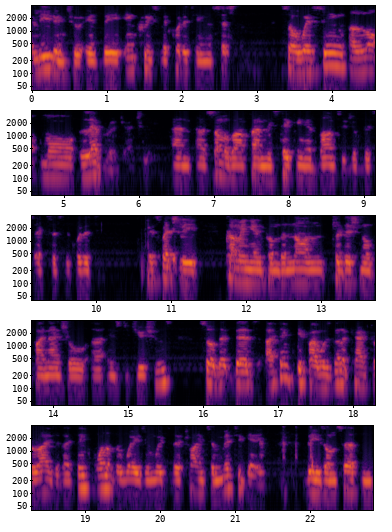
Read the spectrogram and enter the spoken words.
alluding to, is the increased liquidity in the system. So we're seeing a lot more leverage actually, and uh, some of our families taking advantage of this excess liquidity, especially coming in from the non-traditional financial uh, institutions so that there's, I think, if I was going to characterize it, I think one of the ways in which they're trying to mitigate these uncertain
